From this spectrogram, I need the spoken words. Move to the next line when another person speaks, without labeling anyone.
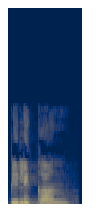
пеликан.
